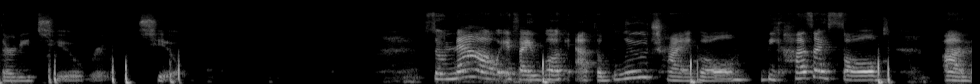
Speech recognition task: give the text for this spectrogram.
32 root 2. So now if I look at the blue triangle, because I solved um,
